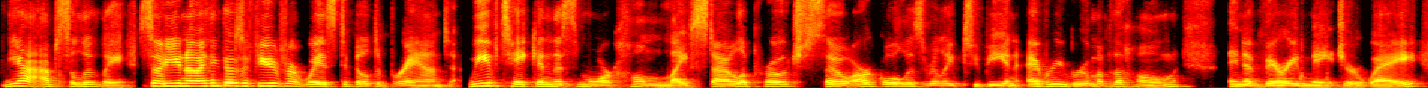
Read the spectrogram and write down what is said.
Yeah, absolutely. So, you know, I think there's a few different ways to build a brand. We've taken this more home lifestyle approach. So, our goal is really to be in every room of the home in a very major way.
